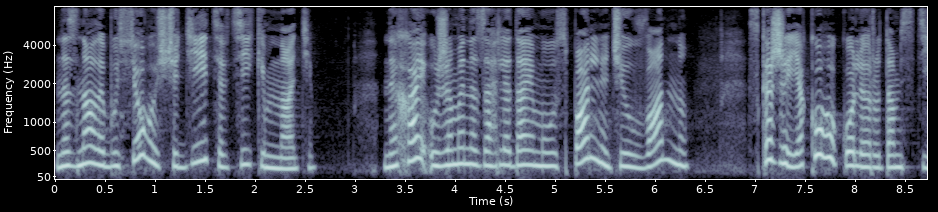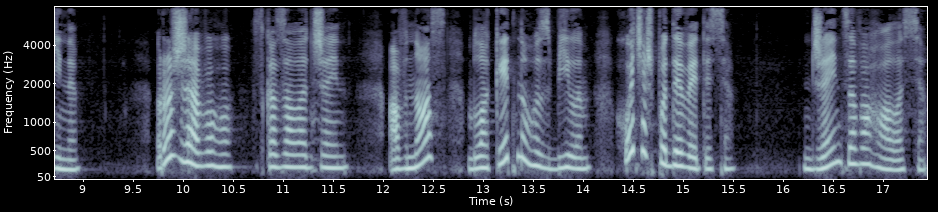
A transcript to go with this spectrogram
не знали б усього, що діється в цій кімнаті? Нехай уже ми не заглядаємо у спальню чи у ванну. Скажи, якого кольору там стіни? Рожевого, сказала Джейн, а в нас блакитного з білим. Хочеш подивитися? Джейн завагалася.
